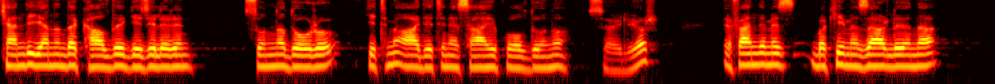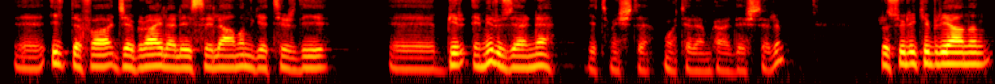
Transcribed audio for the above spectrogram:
kendi yanında kaldığı gecelerin sonuna doğru gitme adetine sahip olduğunu söylüyor. Efendimiz Baki mezarlığına e, ilk defa Cebrail aleyhisselamın getirdiği bir emir üzerine gitmişti muhterem kardeşlerim. Resul-i Kibriya'nın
